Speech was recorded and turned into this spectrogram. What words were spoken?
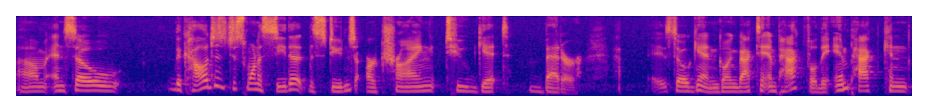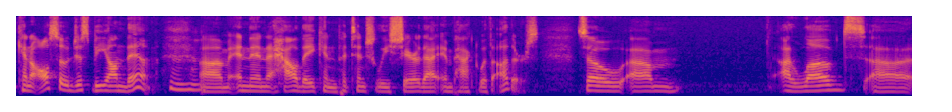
um, and so the colleges just want to see that the students are trying to get better so again, going back to impactful, the impact can can also just be on them, mm-hmm. um, and then how they can potentially share that impact with others. So. Um, I loved uh,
